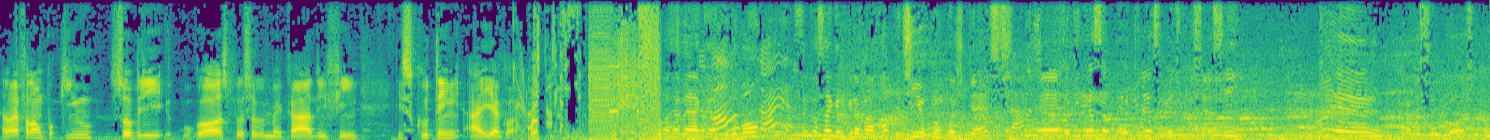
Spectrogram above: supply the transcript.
Ela vai falar um pouquinho sobre o gospel, sobre o mercado, enfim. Escutem aí agora. Olá, Rebeca, tudo bom? Você consegue gravar rapidinho para um podcast? É, eu queria saber, eu queria saber de você assim, o que é para você o gospel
